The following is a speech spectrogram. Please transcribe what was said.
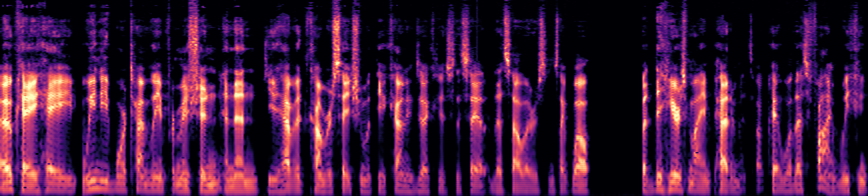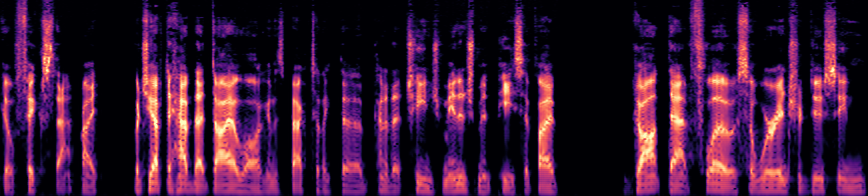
okay, hey, we need more timely information, and then you have a conversation with the account executives, the sale, the sellers, and it's like, well, but the, here's my impediments. Okay, well that's fine. We can go fix that, right? But you have to have that dialogue, and it's back to like the kind of that change management piece. If I've got that flow, so we're introducing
